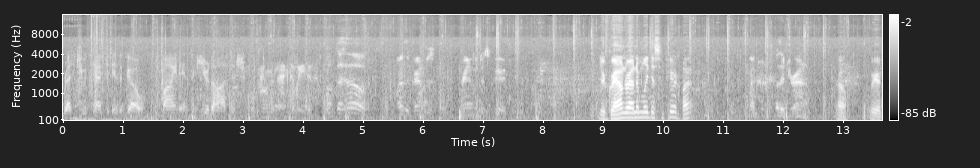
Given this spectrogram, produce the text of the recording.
Rescue attempt is a go. Find and secure the hostage. Drone activated. What the hell? Why the ground just randomly disappeared? Your ground randomly disappeared? What? My other drone. Oh, weird.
